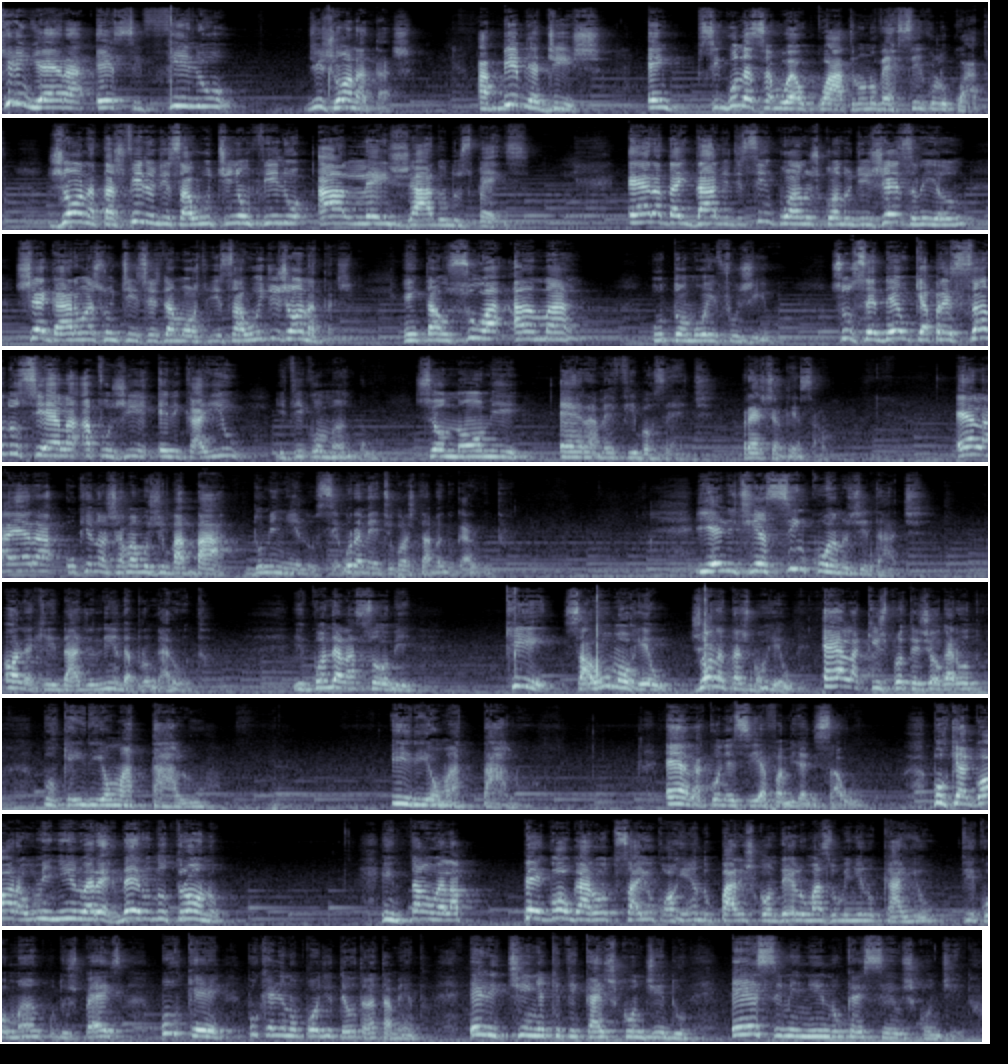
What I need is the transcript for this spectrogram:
Quem era esse filho de Jonatas? A Bíblia diz em 2 Samuel 4, no versículo 4: Jonatas, filho de Saul, tinha um filho aleijado dos pés. Era da idade de cinco anos quando de Jezreel chegaram as notícias da morte de Saul e de Jonatas. Então sua ama o tomou e fugiu. Sucedeu que, apressando-se ela a fugir, ele caiu e ficou manco. Seu nome era Mefibosete. Preste atenção. Ela era o que nós chamamos de babá do menino. Seguramente gostava do garoto. E ele tinha cinco anos de idade. Olha que idade linda para um garoto. E quando ela soube que Saul morreu, Jonatas morreu, ela quis proteger o garoto porque iriam matá-lo. Iriam matá-lo. Ela conhecia a família de Saul porque agora o menino era herdeiro do trono. Então ela pegou o garoto, saiu correndo para escondê-lo, mas o menino caiu, ficou manco dos pés. Por quê? Porque ele não pôde ter o tratamento. Ele tinha que ficar escondido. Esse menino cresceu escondido.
